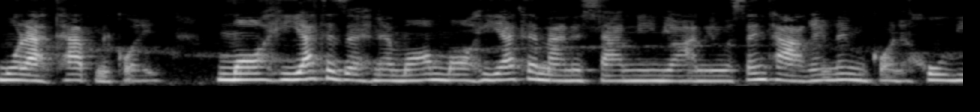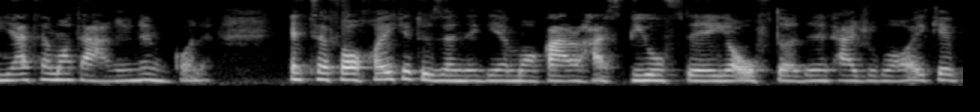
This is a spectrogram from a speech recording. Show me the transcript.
مرتب می‌کنیم. ماهیت ذهن ما ماهیت من سمین یا امیر حسین تغییر نمی‌کنه هویت ما تغییر نمی‌کنه. اتفاقهایی که تو زندگی ما قرار هست بیفته یا افتاده تجربه هایی که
